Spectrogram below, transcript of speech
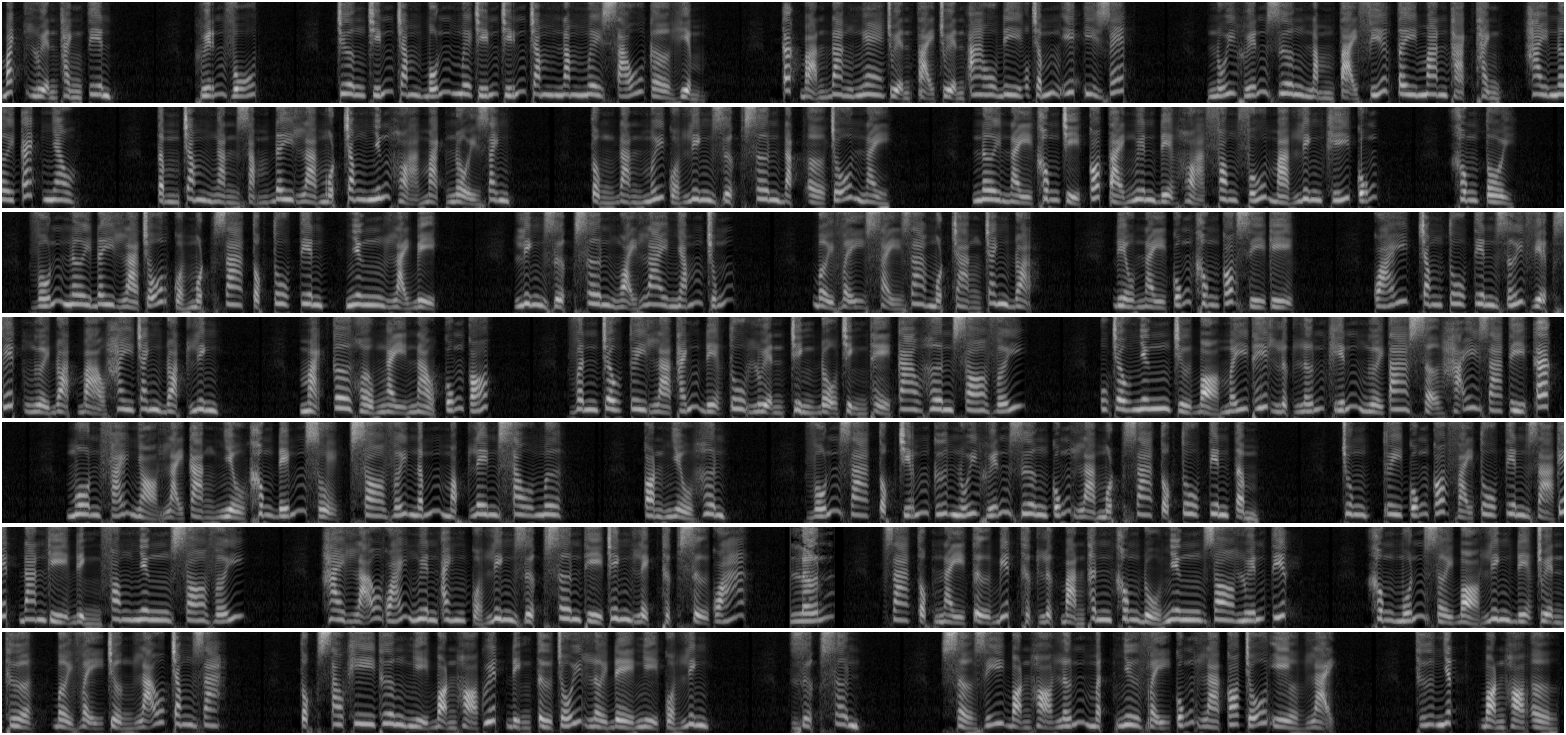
Bách luyện thành tiên. huyễn Vũ. Chương 949-956 cờ hiểm. Các bạn đang nghe truyện tại truyện Audi.xyz. Núi huyễn Dương nằm tại phía tây Man Thạch Thành, hai nơi cách nhau. Tầm trăm ngàn dặm đây là một trong những hỏa mạch nổi danh. Tổng đàn mới của Linh Dược Sơn đặt ở chỗ này. Nơi này không chỉ có tài nguyên địa hỏa phong phú mà linh khí cũng không tồi. Vốn nơi đây là chỗ của một gia tộc tu tiên, nhưng lại bị Linh Dược Sơn ngoại lai nhắm chúng. Bởi vậy xảy ra một tràng tranh đoạt. Điều này cũng không có gì kỳ. Quái trong tu tiên giới việc giết người đoạt bảo hay tranh đoạt linh. Mạch cơ hồ ngày nào cũng có. Vân Châu tuy là thánh địa tu luyện trình độ chỉnh thể cao hơn so với U Châu nhưng trừ bỏ mấy thế lực lớn khiến người ta sợ hãi ra tì các. Môn phái nhỏ lại càng nhiều không đếm xuể so với nấm mọc lên sau mưa. Còn nhiều hơn. Vốn gia tộc chiếm cứ núi huyến dương cũng là một gia tộc tu tiên tầm. Trung tuy cũng có vài tu tiên giả kết đan kỳ đỉnh phong nhưng so với hai lão quái nguyên anh của Linh Dược Sơn thì trinh lệch thực sự quá lớn. Gia tộc này tự biết thực lực bản thân không đủ nhưng do luyến tiếc. Không muốn rời bỏ linh địa truyền thừa bởi vậy trưởng lão trong gia. Tộc sau khi thương nghị bọn họ quyết định từ chối lời đề nghị của Linh. Dược Sơn. Sở dĩ bọn họ lớn mật như vậy cũng là có chỗ ỉa lại. Thứ nhất, bọn họ ở.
